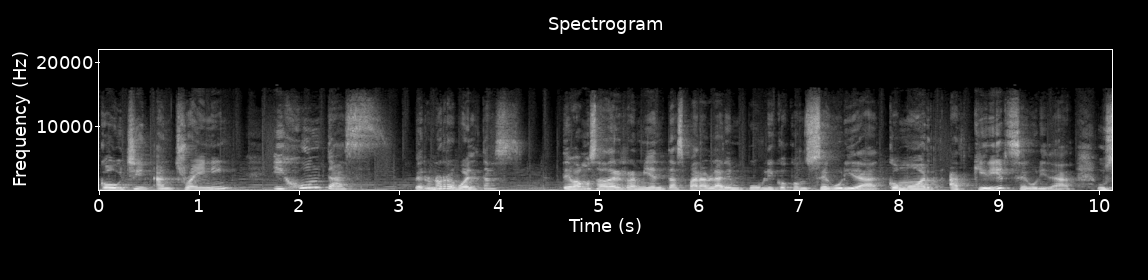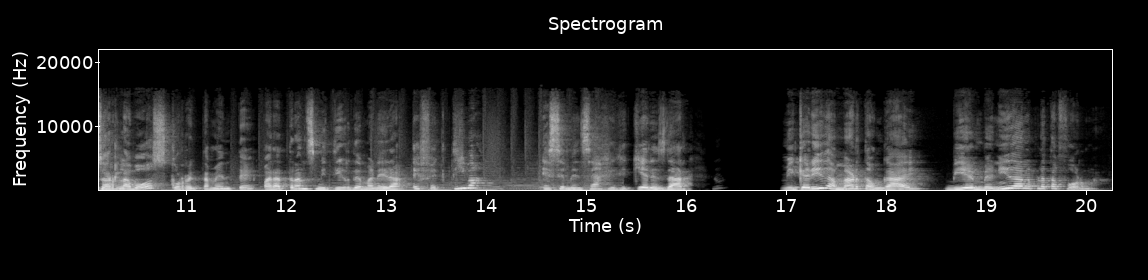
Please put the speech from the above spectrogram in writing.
Coaching and Training y juntas, pero no revueltas, te vamos a dar herramientas para hablar en público con seguridad, cómo adquirir seguridad, usar la voz correctamente para transmitir de manera efectiva ese mensaje que quieres dar. Mi querida Marta Ongay, bienvenida a la plataforma.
